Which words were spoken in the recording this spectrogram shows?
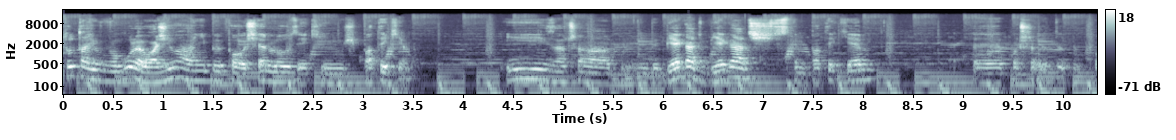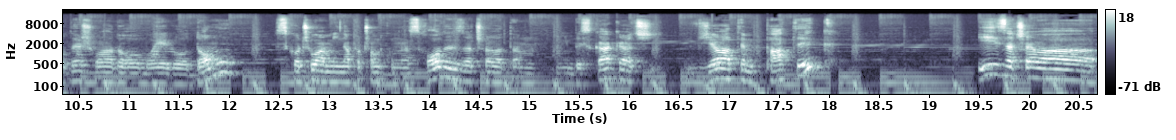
tutaj w ogóle łaziła niby po osiedlu z jakimś patykiem. I zaczęła biegać, biegać z tym patykiem. E, Podeszła do mojego domu, skoczyła mi na początku na schody, zaczęła tam niby skakać, wzięła ten patyk i zaczęła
